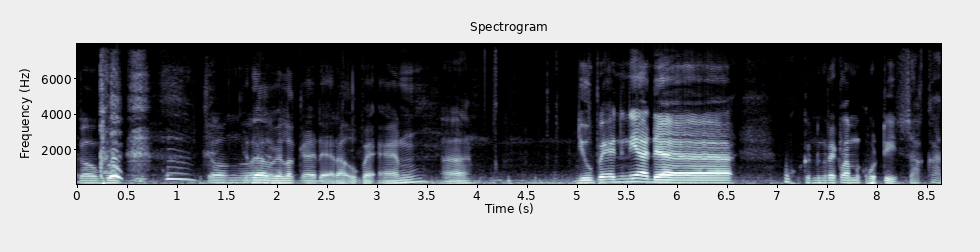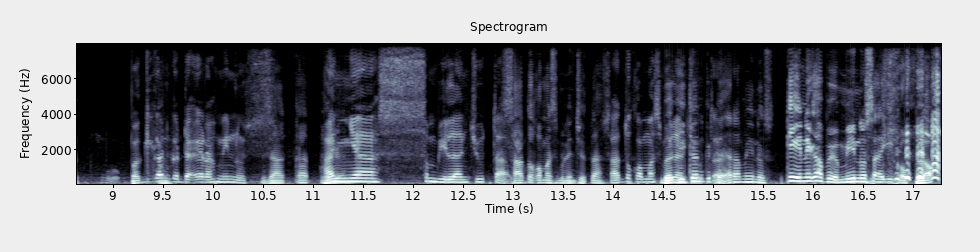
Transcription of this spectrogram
Goblok. Congok. Kita belok ke daerah UPN. Ah. Di UPN ini ada uh gendeng reklame kode zakat. Uh, bagikan ke daerah minus. Zakat Hanya 9 juta. 1,9 juta. 1,9 Bagikan ke juta. daerah minus. Kini kabeh minus lagi goblok.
